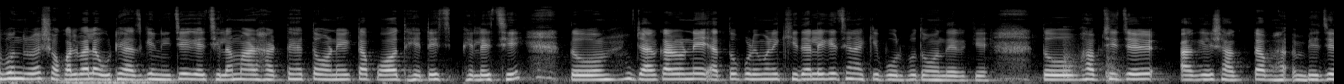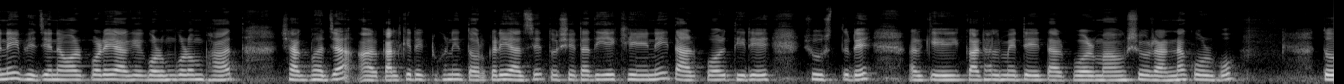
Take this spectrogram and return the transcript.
তো বন্ধুরা, সকালবেলা উঠে আজকে নিচে গেছিলাম আর হাঁটতে হাঁটতে অনেকটা পথ হেঁটে ফেলেছি। তো যার কারণে এত পরিমাণে খিদা লেগেছে না, কি বলব তোমাদেরকে? তো ভাবছি যে আগে শাকটা ভেজে নেই। ভেজে নেওয়ার পরে আগে গরম গরম ভাত, শাক ভাজা আর কালকের একটুখানি তরকারি আছে, তো সেটা দিয়ে খেয়ে নেই। তারপর ধীরে সুস্থরে আর কি কাঁঠাল মেটে তারপর মাংস রান্না করব। তো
